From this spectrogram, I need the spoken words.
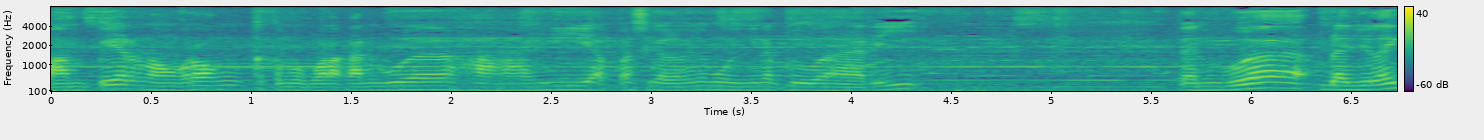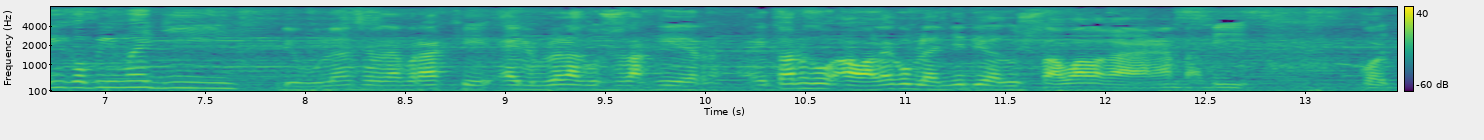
mampir nongkrong ketemu ponakan gue hahaha apa segala macam gue nginep dua hari dan gue belanja lagi kopi Imaji di bulan September akhir eh di bulan Agustus akhir. Itu kan gue awalnya gue belanja di Agustus awal kan, kan tadi. Gue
